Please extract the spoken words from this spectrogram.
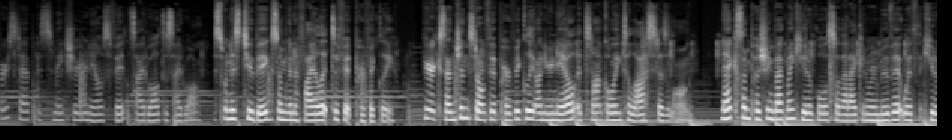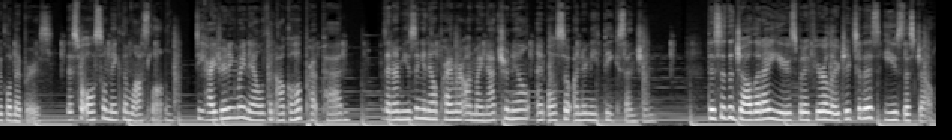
First step is to make sure your nails fit sidewall to sidewall. This one is too big, so I'm going to file it to fit perfectly. If your extensions don't fit perfectly on your nail, it's not going to last as long. Next, I'm pushing back my cuticle so that I can remove it with cuticle nippers. This will also make them last long. Dehydrating my nail with an alcohol prep pad. Then I'm using a nail primer on my natural nail and also underneath the extension. This is the gel that I use, but if you're allergic to this, use this gel.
